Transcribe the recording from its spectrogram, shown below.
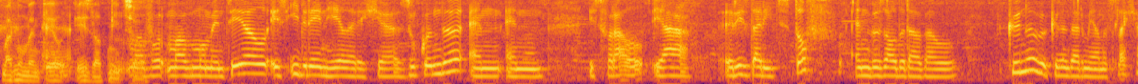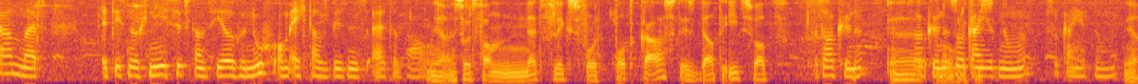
Maar momenteel uh, is dat niet zo. Maar, voor, maar, momenteel is iedereen heel erg zoekende en, en is vooral, ja, er is daar iets tof en we zouden dat wel kunnen, we kunnen daarmee aan de slag gaan, maar het is nog niet substantieel genoeg om echt als business uit te bouwen. Ja, een soort van Netflix voor podcast, is dat iets wat... Zou kunnen, uh, zou kunnen. zo kan je het noemen. Zo kan je het noemen. Ja.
